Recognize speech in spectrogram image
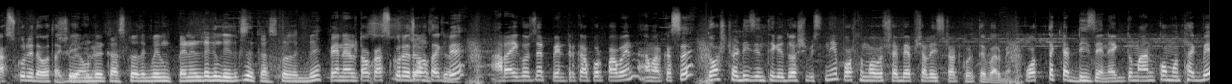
কাজ করে দেওয়া থাকবে। রাউন্ডের কাজ করা থাকবে এবং প্যানেলটা কিন্তু দেখছেন কাজ করা থাকবে। প্যানেলটাও কাজ করে দেওয়া থাকবে। আড়াই গজের প্যান্টের কাপড় পাবেন আমার কাছে। দশটা ডিজাইন থেকে দশ পিস নিয়ে প্রথম অবস্থায় ব্যবসাটা স্টার্ট করতে পারবেন। প্রত্যেকটা ডিজাইন একদম আনকমন থাকবে।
